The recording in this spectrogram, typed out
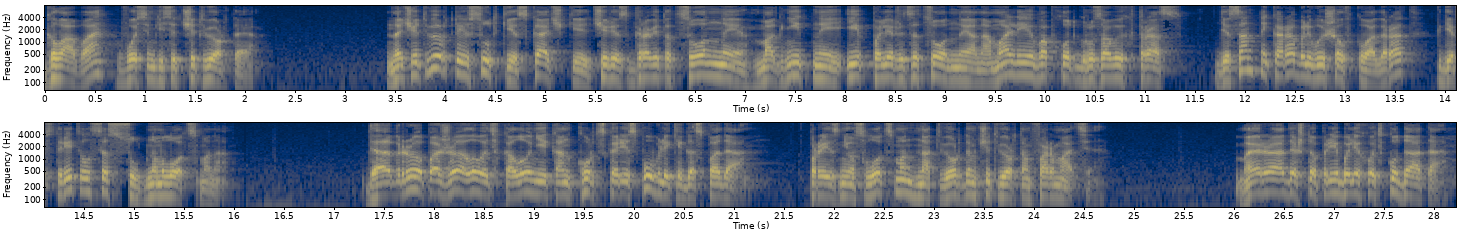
Глава 84. На четвертые сутки скачки через гравитационные, магнитные и поляризационные аномалии в обход грузовых трасс десантный корабль вышел в квадрат, где встретился с судном Лоцмана. «Добро пожаловать в колонии Конкурдской республики, господа!» произнес Лоцман на твердом четвертом формате. «Мы рады, что прибыли хоть куда-то», –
